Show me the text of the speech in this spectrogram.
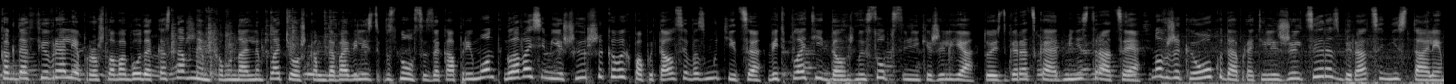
Когда в феврале прошлого года к основным коммунальным платежкам добавились взносы за капремонт, глава семьи Ширшиковых попытался возмутиться. Ведь платить должны собственники жилья, то есть городская администрация. Но в ЖКО, куда обратились жильцы, разбираться не стали.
